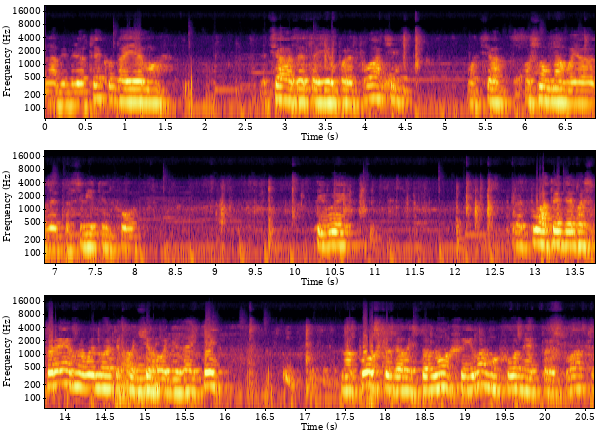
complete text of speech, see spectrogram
на бібліотеку даємо. Ця газета є в передплаті. Оця основна моя газета Світ інфо. І ви Плата йде безперервно, ви можете хоч сьогодні зайти на пошту до листоношу і вам оформлять передплату.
